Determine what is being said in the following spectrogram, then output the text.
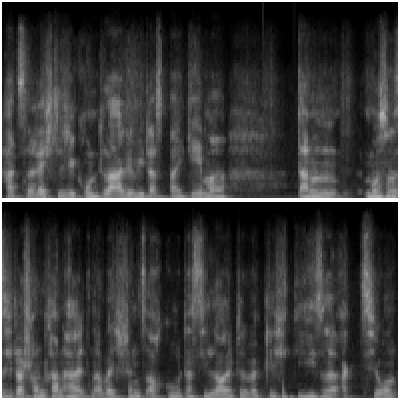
hat es eine rechtliche Grundlage, wie das bei GEMA, dann muss man sich da schon dran halten. Aber ich finde es auch gut, dass die Leute wirklich diese Aktion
